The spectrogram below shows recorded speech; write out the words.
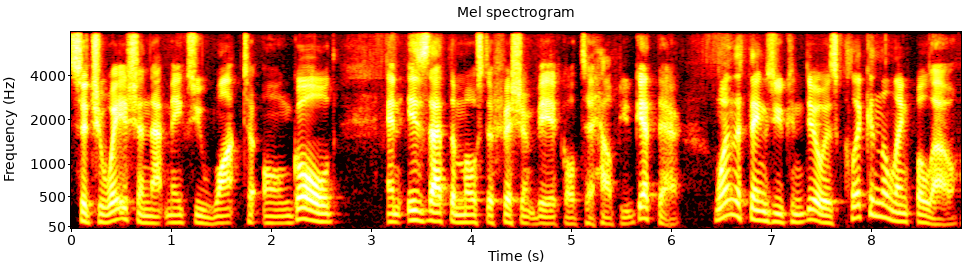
situation that makes you want to own gold? And is that the most efficient vehicle to help you get there? One of the things you can do is click in the link below,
